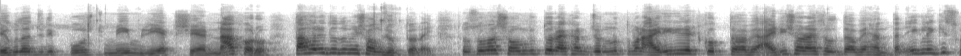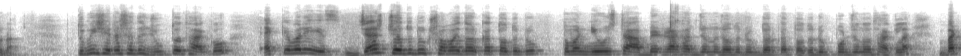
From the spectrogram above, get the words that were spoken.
রেগুলার যদি পোস্ট মিম রিয়াক্ট শেয়ার না করো, তাহলে তো তুমি সংযুক্ত নাই। তো তোমার সংযুক্ত রাখার জন্য তোমার আইডি রিলেট করতে হবে আইডি সরাই ফেলতে হবে, হ্যান ত্যান, এগুলো কিছু না। তুমি সেটার সাথে যুক্ত থাকো। একেবারে জাস্ট যতটুকু সময় দরকার ততটুকু তোমার নিউজটা আপডেট রাখার জন্য যতটুকু দরকার ততটুকু পর্যন্ত থাকলা বাট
